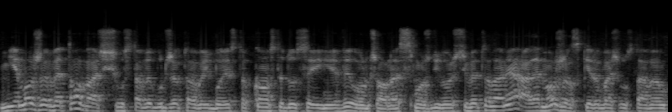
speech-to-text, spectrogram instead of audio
nie może wetować ustawy budżetowej, bo jest to konstytucyjnie wyłączone z możliwości wetowania, ale może skierować ustawę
